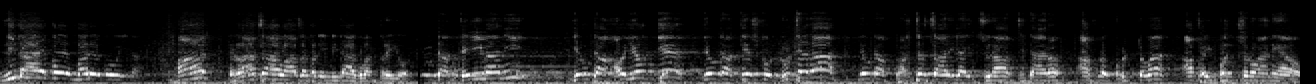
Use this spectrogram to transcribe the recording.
निधाएको मरेको होइन बाघ राजा आज पनि निधाएको मात्रै हो एउटा बेइमानी एउटा अयोग्य एउटा देशको लुटेरा एउटा भ्रष्टाचारीलाई चुनाव जिताएर आफ्नो खुट्टोमा आफै बन्चरो आने हो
